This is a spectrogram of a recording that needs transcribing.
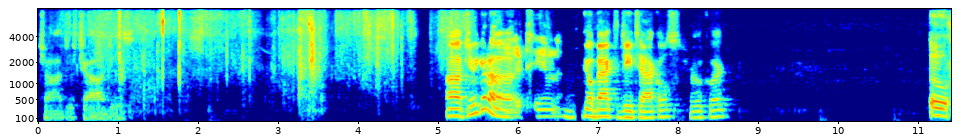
Charges, charges. Uh, can we go to go back to D tackles real quick? Oof.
